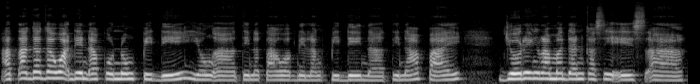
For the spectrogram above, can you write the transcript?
At ah, gagawa din ako nung pidi, yung ah, tinatawag nilang pidi na tinapay. During Ramadan kasi is ah,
